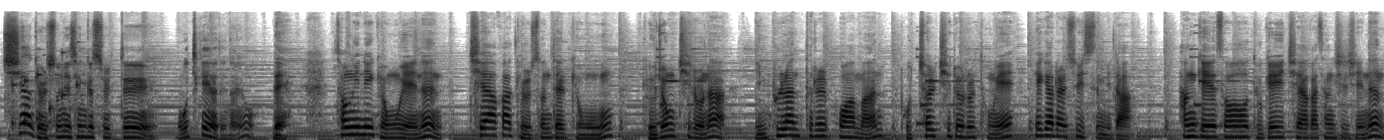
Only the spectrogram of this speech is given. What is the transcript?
치아 결손이 생겼을 때 어떻게 해야 되나요? 네, 성인의 경우에는 치아가 결손될 경우 교정 치료나 임플란트를 포함한 보철 치료를 통해 해결할 수 있습니다. 한 개에서 두 개의 치아가 상실 시는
